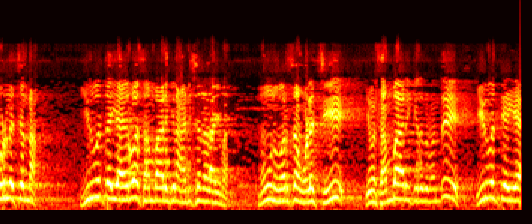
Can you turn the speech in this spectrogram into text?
ஒரு லட்சம் தான். இருபத்தையாயிரம் ரூபாய் சம்பாதிக்கிறான் அடிஷனல் ஆயிவன் மூணு வருஷம் உழைச்சி இவன் சம்பாதிக்கிறது வந்து இருபத்தி ஐயாயிரம்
